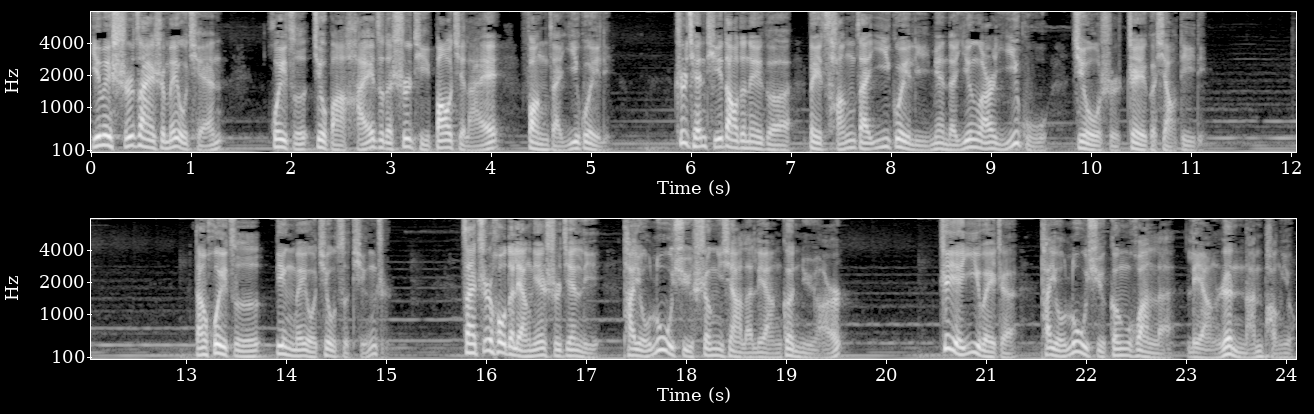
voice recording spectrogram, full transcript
因为实在是没有钱。惠子就把孩子的尸体包起来放在衣柜里，之前提到的那个被藏在衣柜里面的婴儿遗骨就是这个小弟弟。但惠子并没有就此停止，在之后的两年时间里，她又陆续生下了两个女儿，这也意味着她又陆续更换了两任男朋友。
